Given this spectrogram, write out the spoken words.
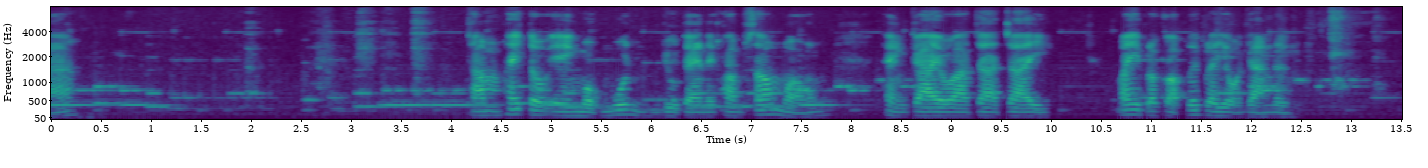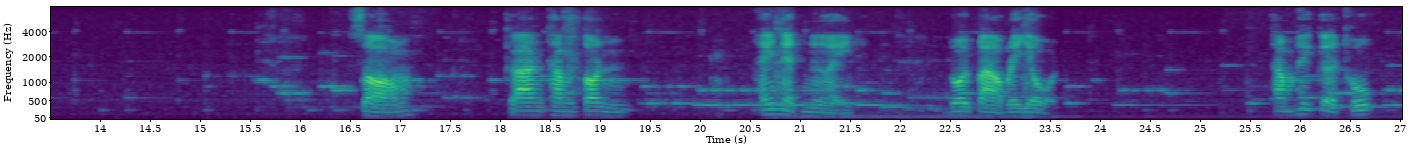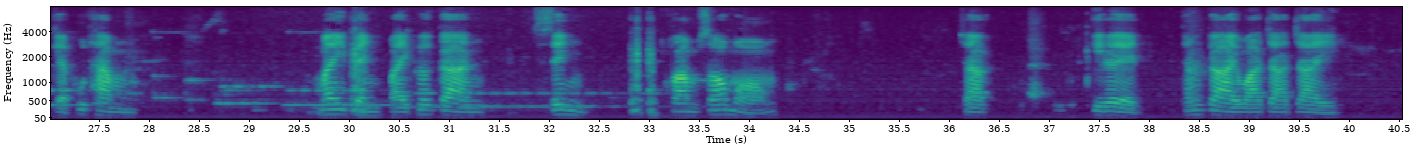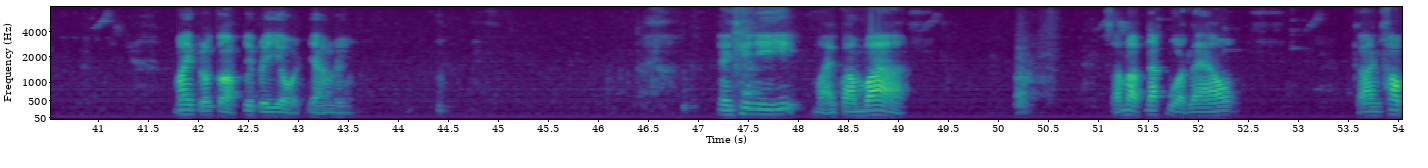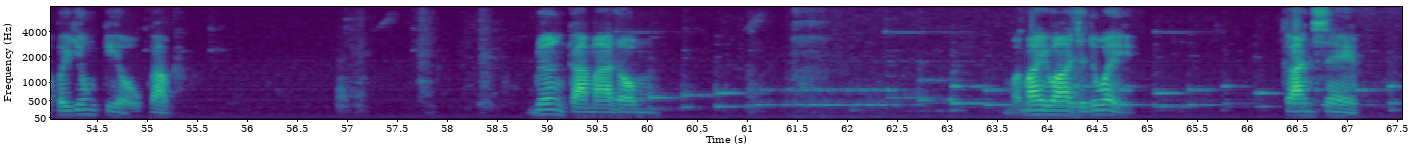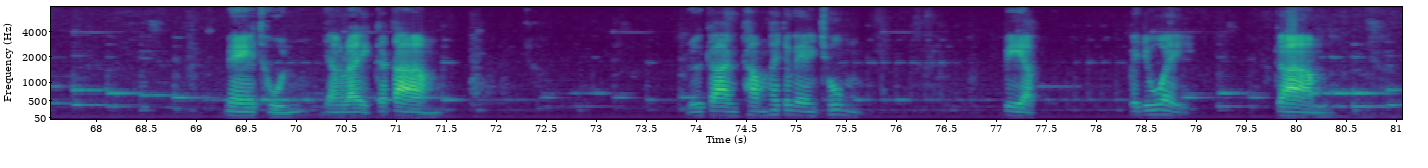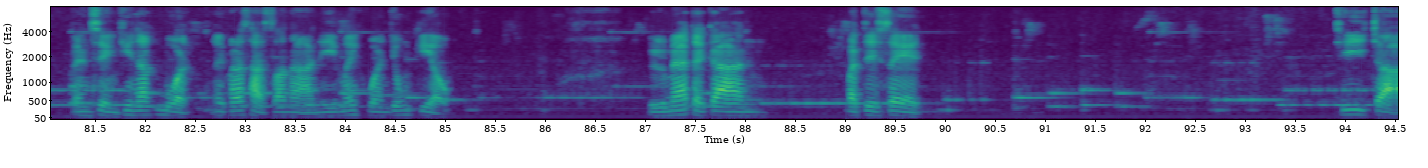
ทำให้ตัวเองหมกมุ่นอยู่แต่ในความเศร้าหมอง แห่งกายวาจาใจ ไม่ประกอบด้วยประโยชน์อย่างหนึ่ง 2. การทำตน ให้เหน็ดเหนื่อย โดยเปล่าประโยชน์ทำให้เกิดทุกข์แก่ผู้ทำไม่เป็นไปเพื่อการสิ้นความเศร้าหมอง จากกิเลสทั้งกายวาจาใจ ไม่ประกอบด้วยประโยชน์อย่างหนึ่ง ในที่นี้หมายความว่า สำหรับนักบวชแล้ว การเข้าไปยุ่งเกี่ยวกับ เรื่องกามารมณ์ไม่ว่าจะด้วยการเสพเมถุนอย่างไรก็ตาม หรือการทำให้ตัวเองชุ่ม เปียกไปด้วยกาม เป็นสิ่งที่นักบวชในพระศาสนานี้ไม่ควรยุ่งเกี่ยว หรือแม้แต่การปฏิเสธ ที่จะ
